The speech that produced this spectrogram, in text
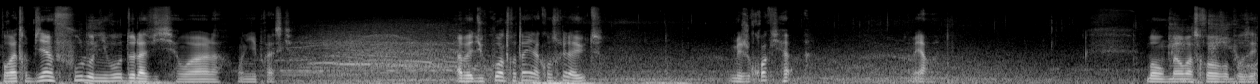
Pour être bien full au niveau de la vie. Voilà, on y est presque. Ah bah du coup, entre temps, il a construit la hutte. Mais je crois qu'il y a... Ah merde. Bon, bah on va se re reposer.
